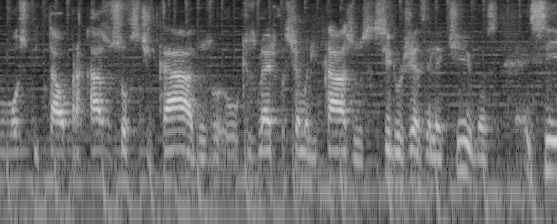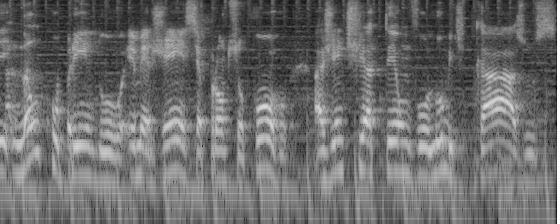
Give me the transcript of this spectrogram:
um, hospital para casos sofisticados, o que os médicos chamam de casos cirurgias eletivas, se não cobrindo emergência, pronto-socorro, a gente ia ter um volume de casos,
